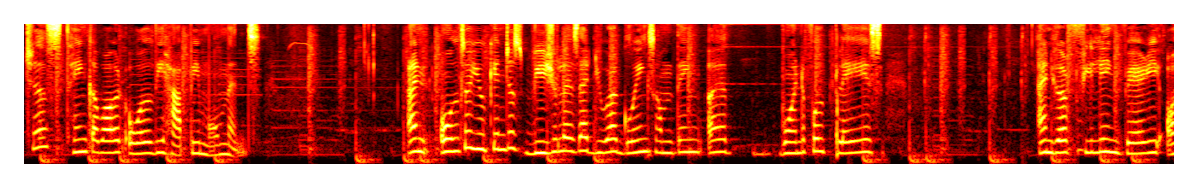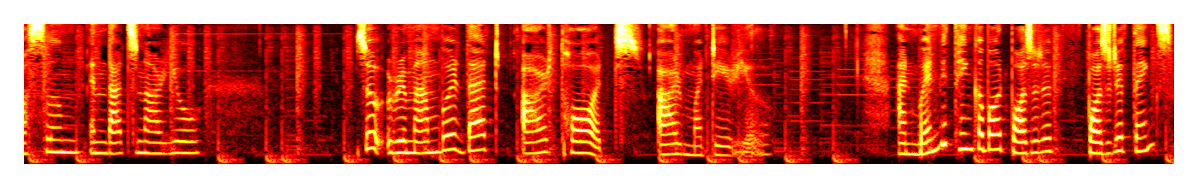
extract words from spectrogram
just think about all the happy moments. And also, you can just visualize that you are going something a wonderful place and you're feeling very awesome in that scenario. So remember that our thoughts are material. And when we think about positive positive things,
